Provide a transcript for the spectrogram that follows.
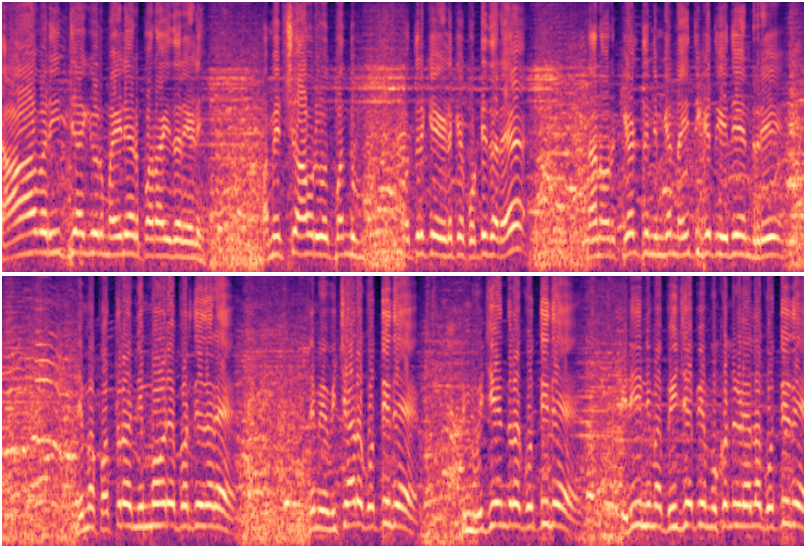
ಯಾವ ರೀತಿಯಾಗಿ ಇವರು ಮಹಿಳೆಯರ ಪರ ಇದ್ದಾರೆ ಹೇಳಿ. ಅಮಿತ್ ಶಾ ಅವರು ಇವತ್ತು ಬಂದು ಪತ್ರಿಕೆ ಹೇಳಿಕೆ ಕೊಟ್ಟಿದ್ದಾರೆ. ನಾನು ಅವ್ರು ಕೇಳ್ತೀನಿ, ನಿಮಗೆ ನೈತಿಕತೆ ಇದೆ ಏನ್ರಿ? ನಿಮ್ಮ ಪತ್ರ ನಿಮ್ಮವರೇ ಬರ್ತಿದ್ದಾರೆ ನಿಮಗೆ ವಿಚಾರ ಗೊತ್ತಿದೆ, ನಿಮ್ಮ ವಿಜಯೇಂದ್ರ ಗೊತ್ತಿದೆ, ಇಡೀ ನಿಮ್ಮ ಬಿ ಜೆ ಪಿ ಮುಖಂಡಗಳೆಲ್ಲ ಗೊತ್ತಿದೆ.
